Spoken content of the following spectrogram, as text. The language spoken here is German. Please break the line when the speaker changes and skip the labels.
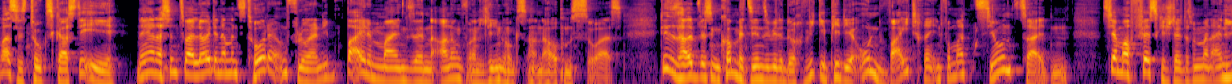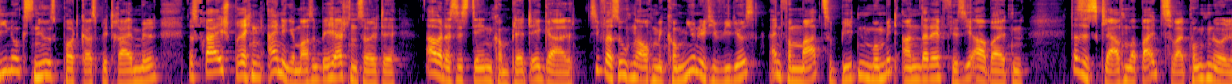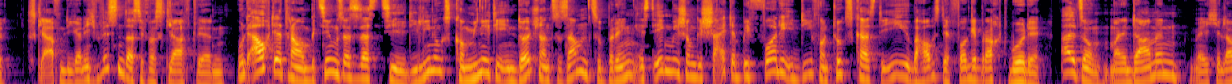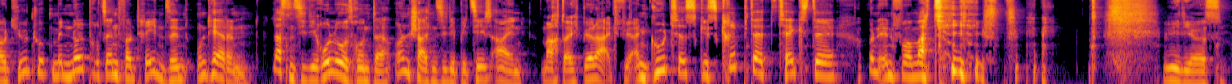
Was ist Tuxcast.de? Naja, das sind zwei Leute namens Tore und Florian, die beide meinen, sie hätten Ahnung von Linux und Open Source. Dieses Halbwissen kompensieren sie wieder durch Wikipedia und weitere Informationsseiten. Sie haben auch festgestellt, dass wenn man einen Linux News Podcast betreiben will, das freie Sprechen einigermaßen beherrschen sollte. Aber das ist denen komplett egal. Sie versuchen auch mit Community Videos ein Format zu bieten, womit andere für sie arbeiten. Das ist Sklavenarbeit 2.0. Sklaven, die gar nicht wissen, dass sie versklavt werden. Und auch der Traum bzw. das Ziel, die Linux-Community in Deutschland zusammenzubringen, ist irgendwie schon gescheitert, bevor die Idee von Tuxcast.de überhaupt hervorgebracht wurde. Also, meine Damen, welche laut YouTube mit 0% vertreten sind, und Herren, lassen Sie die Rollos runter und schalten Sie die PCs ein. Macht euch bereit für ein gutes, geskriptet Texte und informativ Videos.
